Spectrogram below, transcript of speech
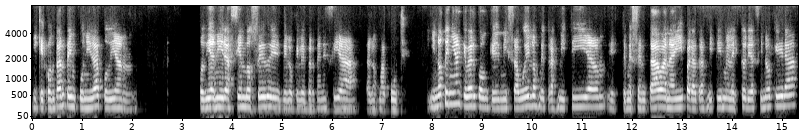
y que con tanta impunidad podían podían ir haciéndose de, de lo que le pertenecía a los mapuches. Y no tenía que ver con que mis abuelos me transmitían, este, me sentaban ahí para transmitirme la historia, sino que era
